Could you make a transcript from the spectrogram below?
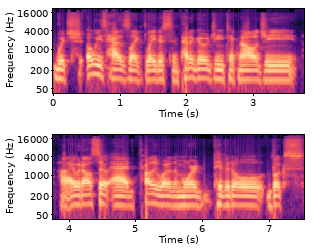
which always has like latest in pedagogy, technology. Uh, I would also add probably one of the more pivotal books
